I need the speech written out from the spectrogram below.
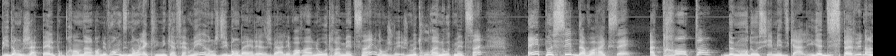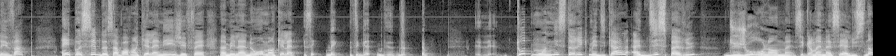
Puis donc j'appelle pour prendre un rendez-vous, on me dit non, la clinique a fermé. Donc je dis bon ben je vais aller voir un autre médecin. Donc je vais je me trouve un autre médecin. Impossible d'avoir accès à 30 ans de mon dossier médical. Il a disparu dans les vapes. Impossible de savoir en quelle année j'ai fait un mélanome, en quelle année... Mais, toute mon historique médical a disparu du jour au lendemain. C'est quand même assez hallucinant.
